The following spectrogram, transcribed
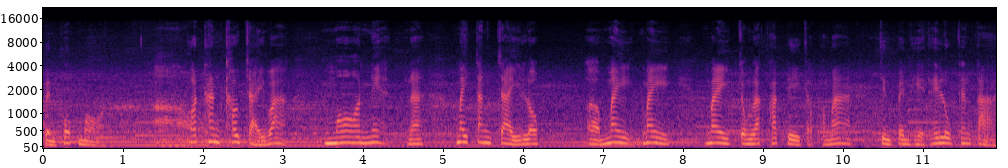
เป็นพวกมอญเพราะท่านเข้าใจว่ามอญเนี่ยนะไม่ตั้งใจลบเอ่อไม่ไม่ ไม่จงรักภักดีกับพม่า จึงเป็นเหตุให้ลูกท่านตาย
